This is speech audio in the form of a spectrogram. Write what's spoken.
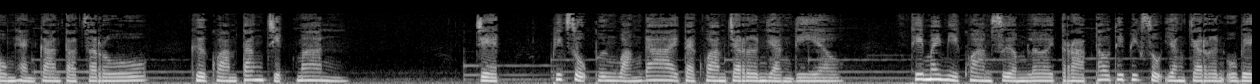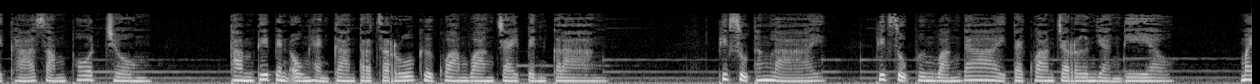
องค์แห่งการตรัสรู้ คือความตั้งจิตมั่น 7. ภิกษุพึงหวังได้แต่ความเจริญอย่างเดียว ที่ไม่มีความเสื่อมเลยตราบเท่าที่ภิกษุยังเจริญอุเบกขาสัมโพธชงธรรมที่เป็นองค์แห่งการตรัสรู้คือความวางใจเป็นกลาง ภิกษุทั้งหลาย ภิกษุพึงหวังได้แต่ความเจริญอย่างเดียว ไม่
